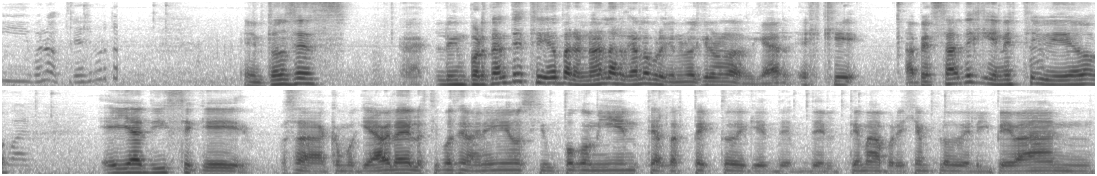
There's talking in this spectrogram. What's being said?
Y bueno, tres por Entonces, eh, lo importante de este video, para no alargarlo porque no lo quiero alargar, es que a pesar de que en este video ella dice que, o sea, como que habla de los tipos de baneos y un poco miente al respecto de que del tema, por ejemplo, del IP ban,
